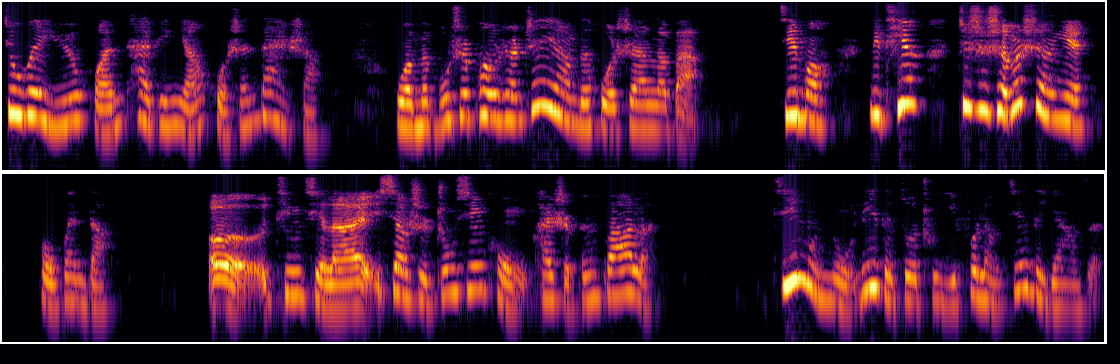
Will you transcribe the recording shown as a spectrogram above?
就位于环太平洋火山带上。我们不是碰上这样的火山了吧，吉姆？你听，这是什么声音？我问道。呃，听起来像是中心孔开始喷发了。吉姆努力地做出一副冷静的样子。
